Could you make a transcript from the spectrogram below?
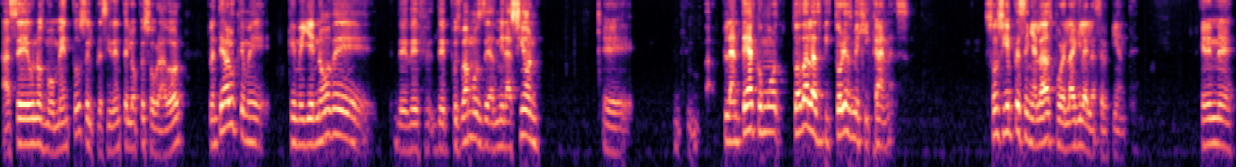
Hace unos momentos el presidente López Obrador plantea algo que me, que me llenó de, pues vamos, de admiración. Eh, plantea como todas las victorias mexicanas son siempre señaladas por el águila y la serpiente. En eh,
